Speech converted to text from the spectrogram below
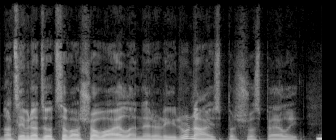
Un acīm redzot, savā šovā Elēna ir arī runājusi par šo spēlīti.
